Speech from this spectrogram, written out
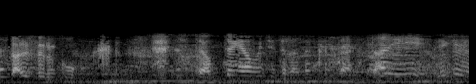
딸들은 꼭. 진짜 엉덩이 아버지더라. 나 큰딸. 딸이 되게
